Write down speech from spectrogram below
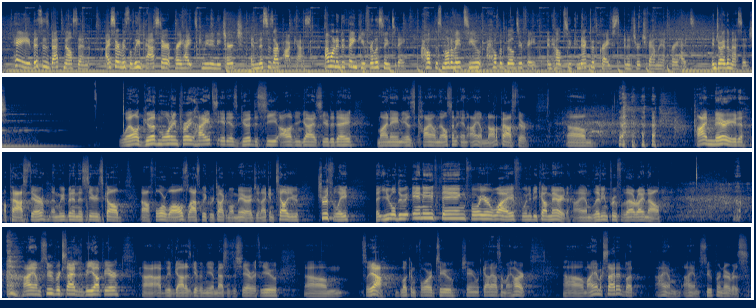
Hey, this is Beth Nelson. I serve as the lead pastor at Prairie Heights Community Church, and this is our podcast. I wanted to thank you for listening today. I hope this motivates you, I hope it builds your faith, and helps you connect with Christ and a church family at Prairie Heights. Enjoy the message. Well, good morning, Prairie Heights. It is good to see all of you guys here today. My name is Kyle Nelson, and I am not a pastor. Um, I married a pastor, and we've been in this series called uh, Four Walls. Last week we were talking about marriage, and I can tell you truthfully that you will do anything for your wife when you become married. I am living proof of that right now. I am super excited to be up here. Uh, I believe God has given me a message to share with you. Um, so, yeah, looking forward to sharing what God has on my heart. Um, I am excited, but I am, I am super nervous.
